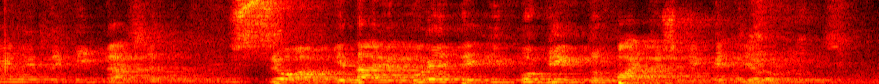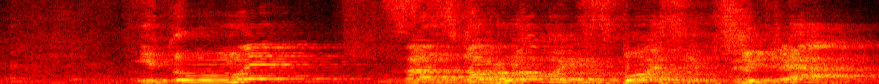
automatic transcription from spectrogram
мені такий каже, все, кидаю курити і побіг до батюшки Катіровича. І тому ми за. Здоровый спосіб життя.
